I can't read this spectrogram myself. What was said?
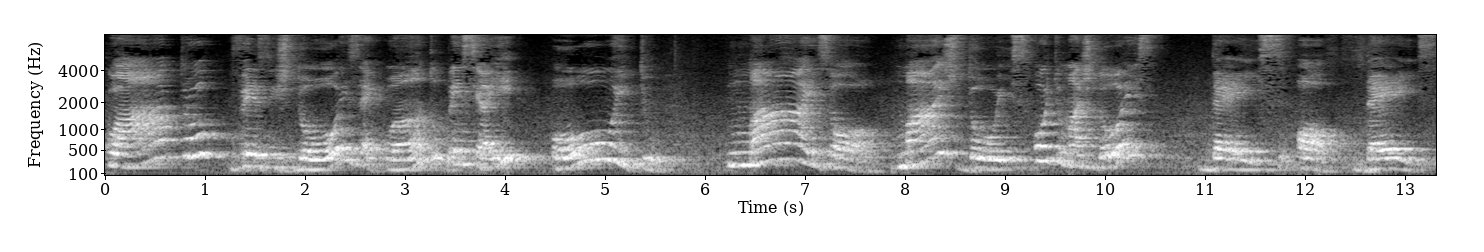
4 vezes 2 é quanto? Pense aí, 8. Mais, ó, mais 2. 8 mais 2, 10. Ó, 10.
